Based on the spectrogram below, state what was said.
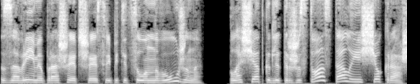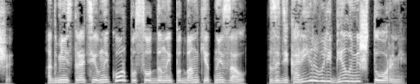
За время, прошедшее с репетиционного ужина, площадка для торжества стала еще краше. Административный корпус, отданный под банкетный зал, задекорировали белыми шторами.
